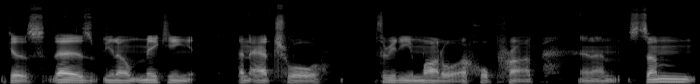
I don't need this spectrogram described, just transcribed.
Because that is, you know, making an actual 3D model a whole prop. And um, some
